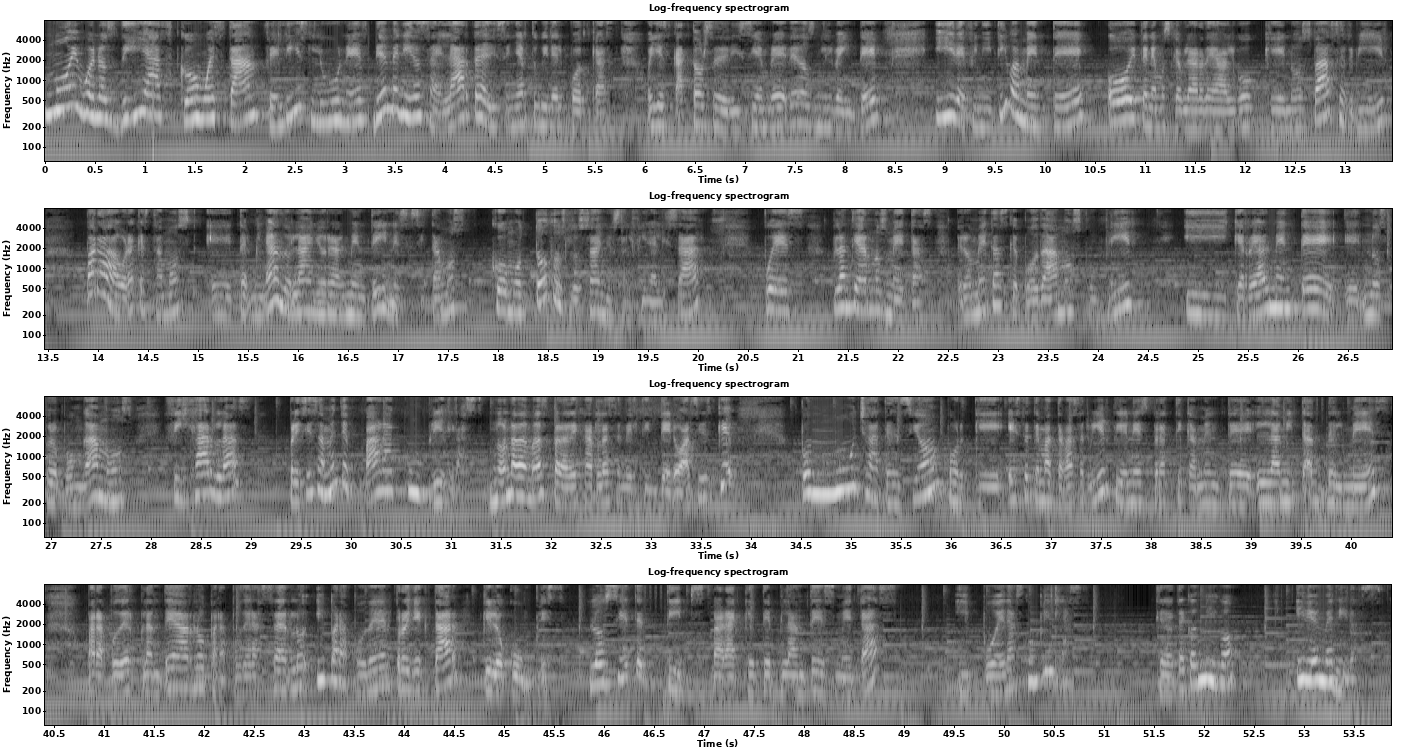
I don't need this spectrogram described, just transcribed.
Muy buenos días, ¿cómo están? Feliz lunes. Bienvenidos a El Arte de Diseñar tu Vida, el podcast. Hoy es 14 de diciembre de 2020 y definitivamente hoy tenemos que hablar de algo que nos va a servir para ahora que estamos eh, terminando el año realmente y necesitamos, como todos los años al finalizar, pues plantearnos metas, pero metas que podamos cumplir y que realmente eh, nos propongamos fijarlas precisamente para cumplirlas, no nada más para dejarlas en el tintero. Así es que pon mucha atención porque este tema te va a servir. Tienes prácticamente la mitad del mes para poder plantearlo, para poder hacerlo y para poder proyectar que lo cumples. Los siete tips para que te plantees metas y puedas cumplirlas. Quédate conmigo y bienvenidos.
